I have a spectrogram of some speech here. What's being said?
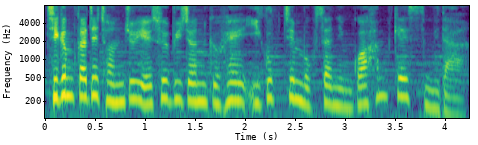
지금까지 전주 예수비전교회 이국진 목사님과 함께 했습니다.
